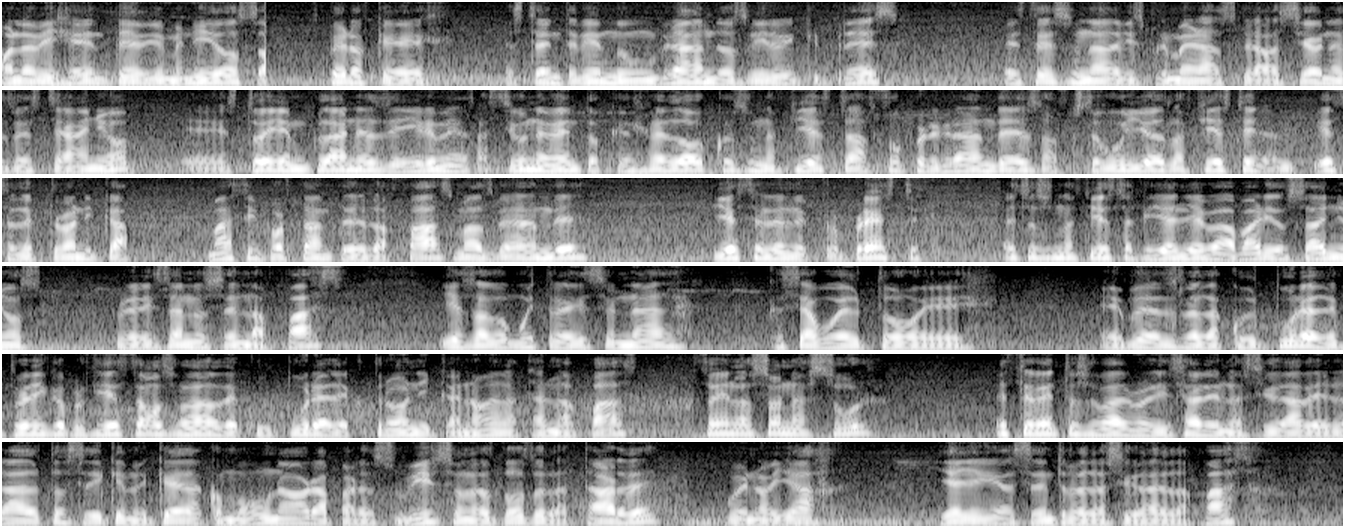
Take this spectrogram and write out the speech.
Hola mi gente, bienvenidos. Espero que estén teniendo un gran 2023. Esta es una de mis primeras grabaciones de este año. Eh, estoy en planes de irme hacia un evento que es re loco, es una fiesta súper grande, es según yo es la fiesta, fiesta electrónica más importante de La Paz, más grande, y es el Electropreste. Esta es una fiesta que ya lleva varios años realizándose en La Paz y es algo muy tradicional que se ha vuelto eh, eh, desde la cultura electrónica, porque ya estamos hablando de cultura electrónica, ¿no? Acá en La Paz. Estoy en la zona sur. Este evento se va a realizar en la ciudad del Alto, así que me queda como una hora para subir, son las 2 de la tarde. Bueno, ya, ya llegué al centro de la ciudad de La Paz.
